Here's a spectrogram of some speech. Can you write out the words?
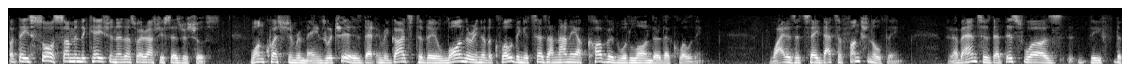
But they saw some indication, and that's why Rashi says Rishus. One question remains, which is that in regards to the laundering of the clothing, it says Anania Kavod would launder their clothing. Why does it say that's a functional thing? The Rebbe answers that this was the the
